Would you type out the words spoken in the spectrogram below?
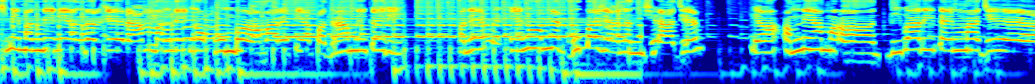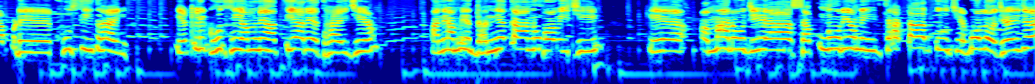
મહાલક્ષ્મી મંદિરની અંદર જે રામ મંદિરનો કુંભ અમારે ત્યાં પધરામણી કરી અને એનો અમને ખૂબ જ આનંદ છે આજે અમને આમ દિવાળી ટાઈમમાં જે આપણે ખુશી થાય એટલી ખુશી અમને અત્યારે થાય છે અને અમે ધન્યતા અનુભવી છીએ કે અમારું જે આ સપનું રહ્યું ને સાકારતું છે. બોલો, જય જય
